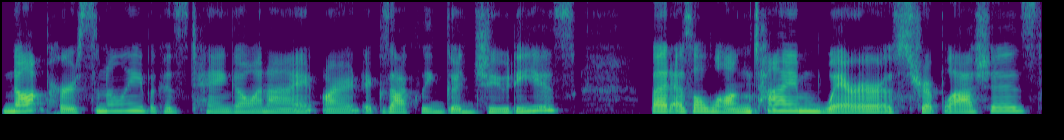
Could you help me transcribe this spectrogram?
Not personally, because Tango and I aren't exactly good Judies, but as a longtime wearer of strip lashes,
